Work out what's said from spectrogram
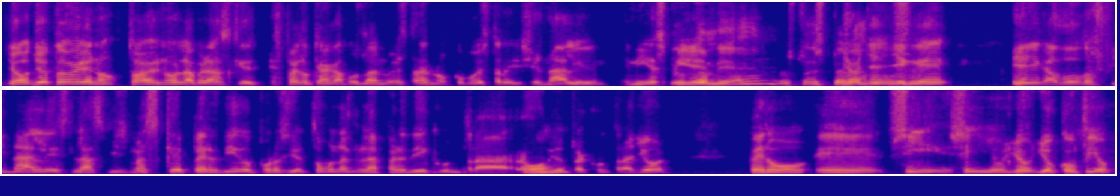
Yo, yo todavía no, todavía no. La verdad es que espero que hagamos la nuestra, ¿no? Como es tradicional en, en ESPN. Yo también, lo estoy esperando. Yo ya llegué, he llegado a dos finales, las mismas que he perdido. Por cierto, una la perdí contra Raúl y otra contra John. Pero eh, sí, sí, yo, yo, yo confío.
